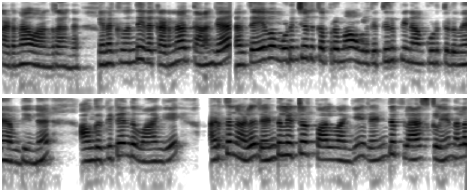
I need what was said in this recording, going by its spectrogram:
கடனாக வாங்குறாங்க. எனக்கு வந்து இதை கடனாக தாங்க. நான் தேவை முடிஞ்சதுக்கு அப்புறமா உங்களுக்கு திருப்பி நான் கொடுத்துடுவேன் அப்படின்னு அவங்க கிட்டேருந்து வாங்கி அடுத்த நாள் ரெண்டு லிட்டர் பால் வாங்கி ரெண்டு ஃப்ளாஸ்க்லேயும் நல்ல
